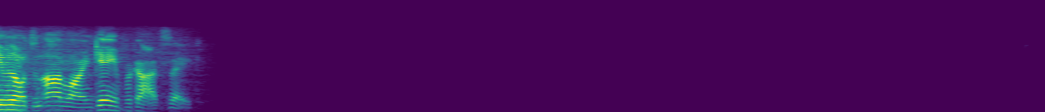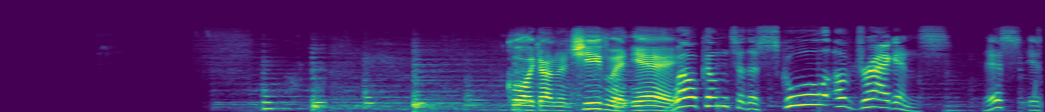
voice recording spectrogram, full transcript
Even though it's an online game, for God's sake. Cool, I got an achievement. Yay. Welcome to the School of Dragons. This is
